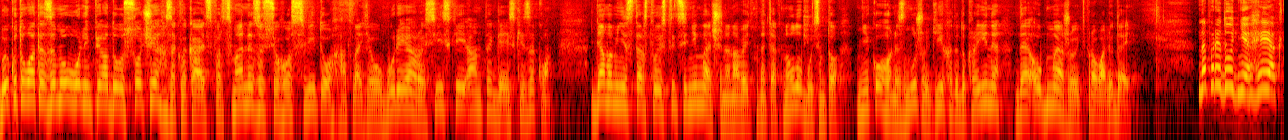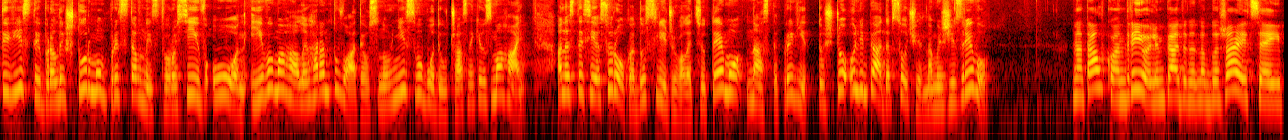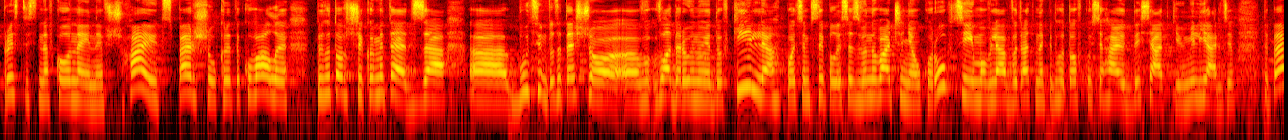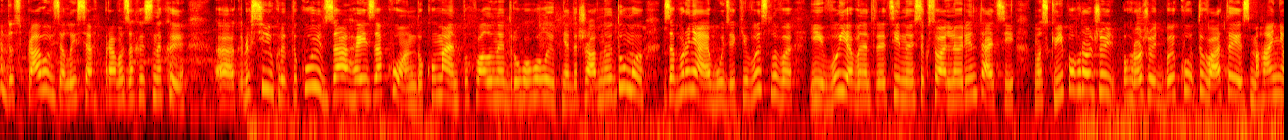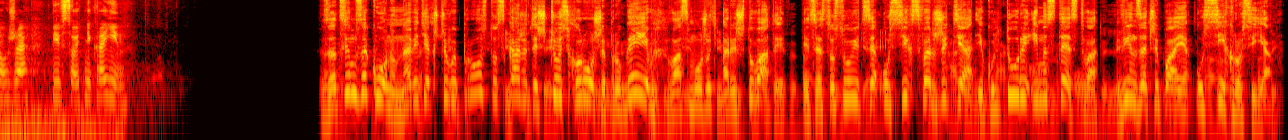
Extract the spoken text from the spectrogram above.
Бойкотувати зимову олімпіаду у Сочі закликають спортсмени з усього світу. Атлетів обурює російський антигейський закон. Днями Міністерство юстиції Німеччини навіть натякнуло, буцімто нікого не змушують їхати до країни, де обмежують права людей. Напередодні гей-активісти брали штурмом представництво Росії в ООН і вимагали гарантувати основні свободи учасників змагань. Анастасія Сорока досліджувала цю тему. Насте, привіт. То що Олімпіада в Сочі на межі зриву? Наталко, Андрію, Олімпіада наближається і пристрасті навколо неї не вщухають. Спершу критикували підготовчий комітет за е, буцімто за те, що е, влада руйнує довкілля. Потім сипалися звинувачення у корупції. Мовляв, витрати на підготовку сягають десятків мільярдів. Тепер до справи взялися правозахисники. Е, Росію критикують за гей-закон. Документ, ухвалений 2 липня Державною думою, забороняє будь-які вислови і вияви нетрадиційної сексуальної орієнтації. Москві погрожують погрожують бойкотувати змагання вже півсотні країн. За цим законом, навіть якщо ви просто скажете щось хороше про геїв, вас можуть арештувати. І це стосується усіх сфер життя, і культури, і мистецтва. Він зачіпає усіх росіян.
